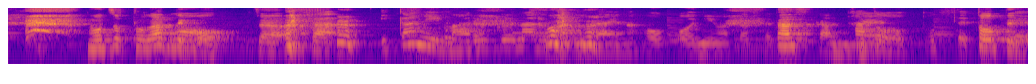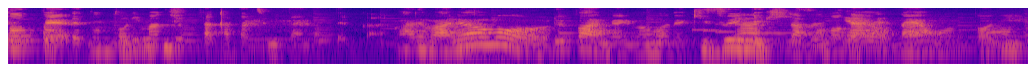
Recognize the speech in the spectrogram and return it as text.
もうちょっと尖ってこう。じゃさいかに丸くなるかみたいな方向に私あたち確かにね。角を取って取って取って取りまくった形みたいになってるから。まあでもあれはもうルパンが今まで築いてきたものだよね、うん本当に。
